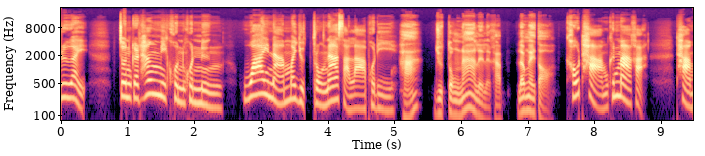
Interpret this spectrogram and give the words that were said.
เรื่อย ๆ จนกระทั่งมีคนคนหนึ่งว่ายน้ำมาหยุดตรงหน้าศาลาพอดีำฮะอยู่ตรงหน้าเลยเหรอครับ แล้วไงต่อ เขาถามขึ้นมาค่ะ ถาม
